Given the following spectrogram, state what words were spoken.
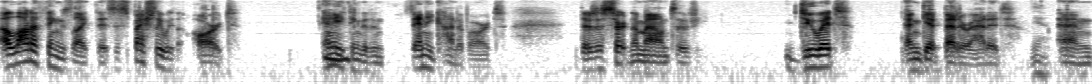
a lot of things like this, especially with art, Mm. anything that involves any kind of art, there's a certain amount of do it and get better at it, Yeah. and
